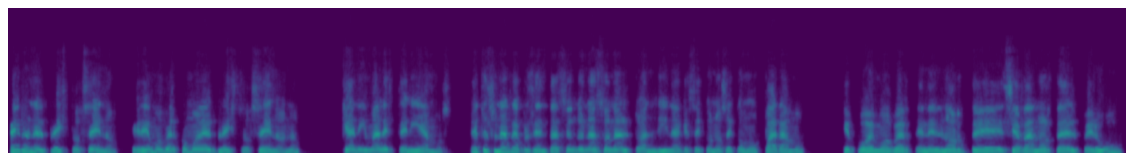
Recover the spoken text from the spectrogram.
Pero en el Pleistoceno, queremos ver cómo era el Pleistoceno, ¿no? ¿Qué animales teníamos? Esta es una representación de una zona altoandina que se conoce como páramo, que podemos ver en el norte, Sierra Norte del Perú,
